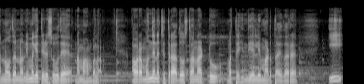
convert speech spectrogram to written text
ಅನ್ನೋದನ್ನು ನಿಮಗೆ ತಿಳಿಸುವುದೇ ನಮ್ಮ ಹಂಬಲ. ಅವರ ಮುಂದಿನ ಚಿತ್ರ ದೋಸ್ತಾನ ಟು ಮತ್ತೆ ಹಿಂದಿಯಲ್ಲಿ ಮಾಡ್ತಾ ಇದ್ದಾರೆ. ಈ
